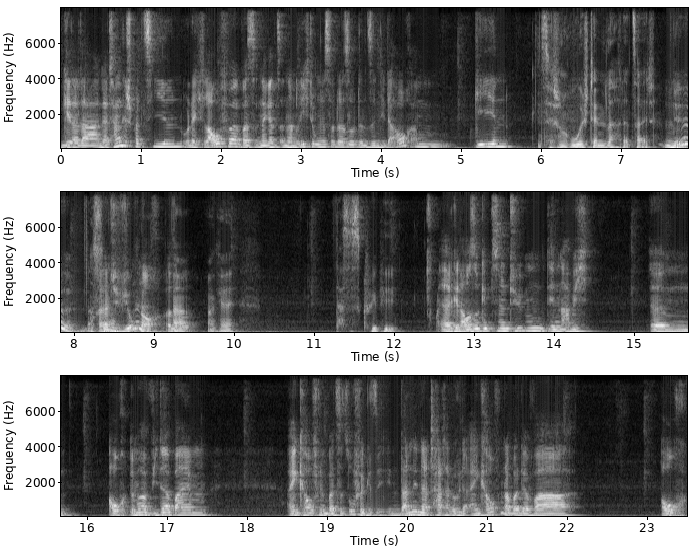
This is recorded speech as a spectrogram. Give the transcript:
geht er da an der Tanke spazieren. Oder ich laufe, was in einer ganz anderen Richtung ist oder so, dann sind die da auch am Gehen. Ist er schon Ruheständler? Hat er Zeit? Nö, so. relativ jung noch. Also, ah, okay. Das ist creepy. Äh, genauso gibt es einen Typen, den habe ich ähm, auch immer wieder beim Einkaufen in Bad Salzufer gesehen. Dann in der Tat hat er wieder einkaufen, aber der war auch,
